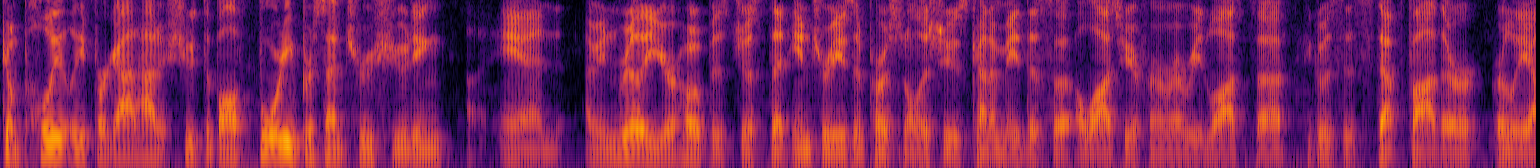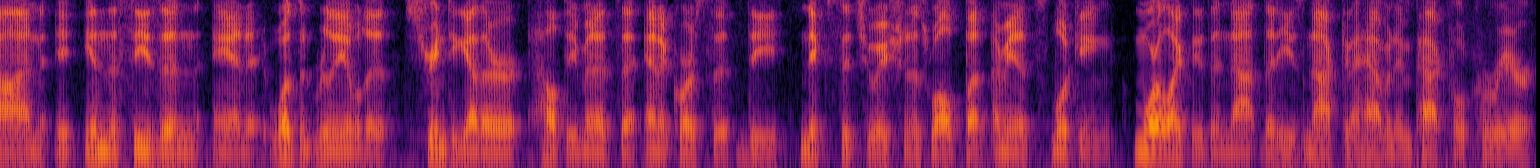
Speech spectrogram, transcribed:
completely forgot how to shoot the ball, 40% true shooting. Uh, and I mean, really, your hope is just that injuries and personal issues kind of made this a, a lost year for him. Remember, he lost, uh, I think it was his stepfather early on in the season, and it wasn't really able to string together healthy minutes. And of course, the, the Knicks situation as well. But I mean, it's looking more likely than not that he's not going to have an impactful career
